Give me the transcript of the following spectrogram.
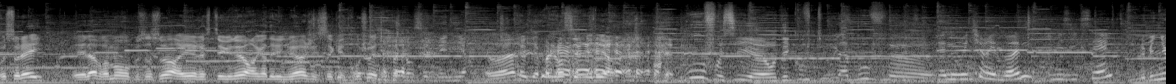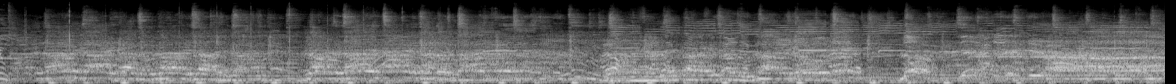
au soleil. Et là vraiment on peut s'asseoir et rester une heure, regarder les nuages, et c'est ça qui est trop chouette. Il n'y a pas de lancer le menhir. Ouais, il n'y a pas de lancer le menhir. la bouffe aussi, euh, on découvre toute la bouffe. euh. La nourriture est bonne, la musique c'est. Le bignou 让我们来战斗，战斗，战斗，斗志昂扬。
